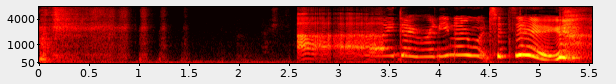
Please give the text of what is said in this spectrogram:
uh, I don't really know what to do.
